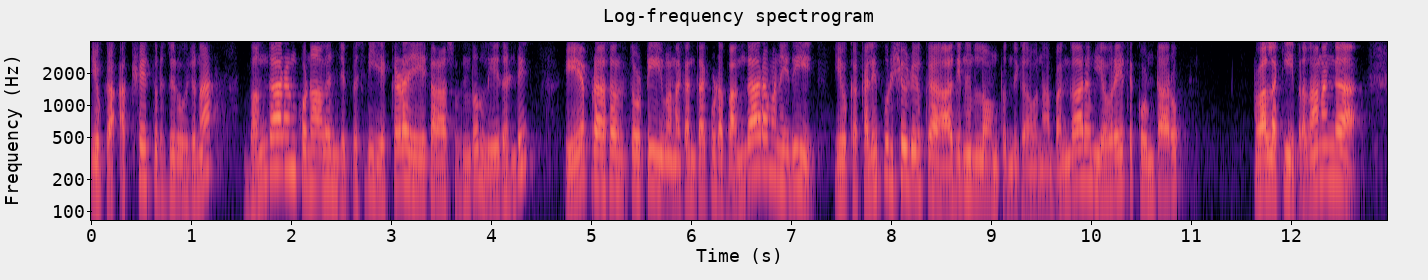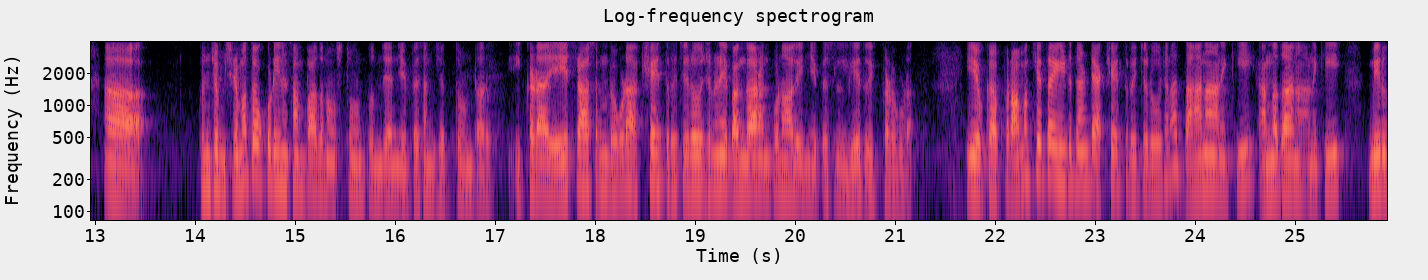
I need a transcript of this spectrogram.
ఈ యొక్క అక్షయ తృతి రోజున బంగారం కొనాలని చెప్పేసి ఎక్కడ ఏ రాష్ట్రంలో లేదండి. ఏ ప్రాసాలతోటి మనకంతా కూడా బంగారం అనేది ఈ యొక్క కలిపురుషుడి యొక్క ఆధీనంలో ఉంటుంది. కావున బంగారం ఎవరైతే కొంటారో వాళ్ళకి ప్రధానంగా కొంచెం శ్రమతో కూడిన సంపాదన వస్తూ ఉంటుంది అని చెప్పేసి అని చెప్తూ ఉంటారు. ఇక్కడ ఏ శాసనంలో కూడా అక్షయ తృతి రోజుననే బంగారం కొనాలి అని చెప్పేసి లేదు ఇక్కడ కూడా. ఈ యొక్క ప్రాముఖ్యత ఏంటిదంటే అక్షయ తృతి రోజున దానానికి అన్నదానానికి మీరు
